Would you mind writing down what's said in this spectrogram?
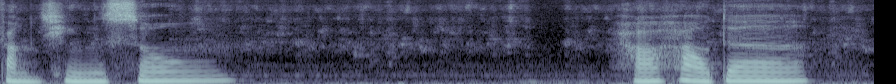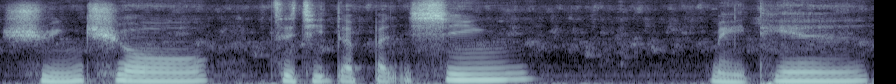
放轻松，好好的寻求。自己的本心，每天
